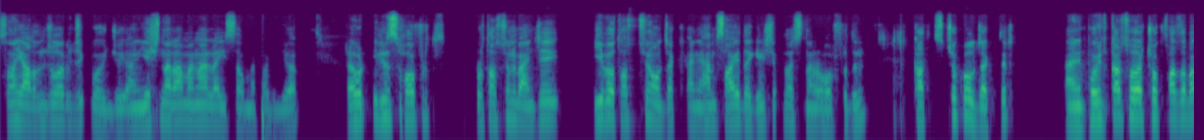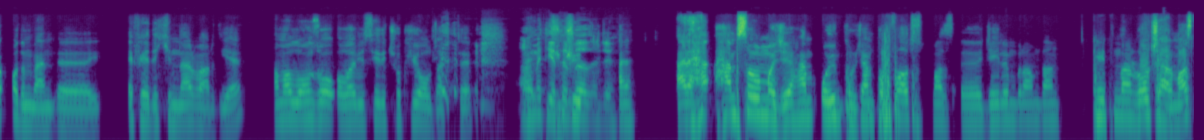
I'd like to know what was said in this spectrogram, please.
sana yardımcı olabilecek bir oyuncu. Yani yaşına rağmen hala iyi savunma yapabiliyor. Robert Williams, Horford rotasyonu bence iyi bir rotasyon olacak. Yani hem sahayı da genişletme açısından Horford'un katkısı çok olacaktır. Yani point kart olarak çok fazla bakmadım ben e, Efe'de kimler var diye. Ama Lonzo olabilseydi çok iyi olacaktı. Ahmet çünkü- yatırdı az önce. Yani he- hem savunmacı hem oyun kurucu hem topu falan tutmaz. E, Jalen Brown'dan, Tatum'dan rol çalmaz.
